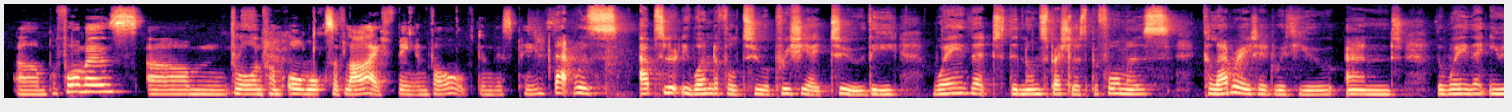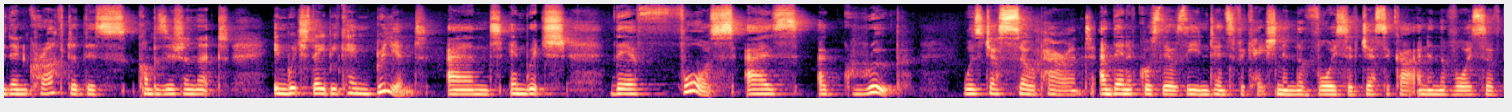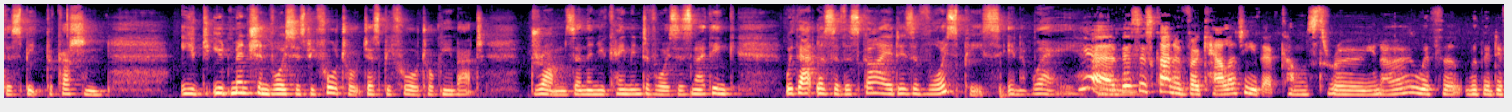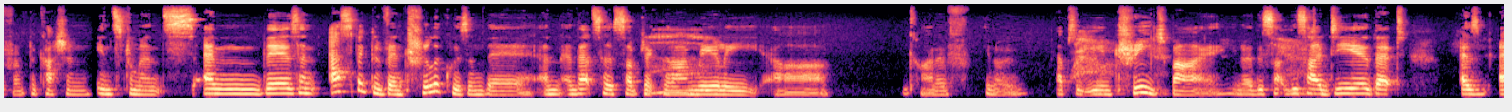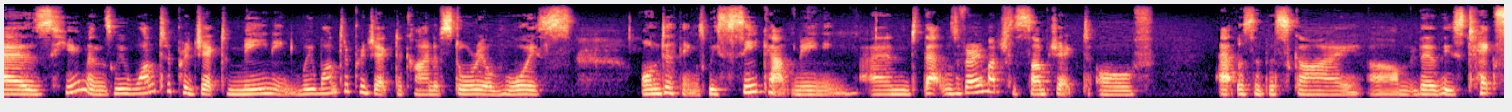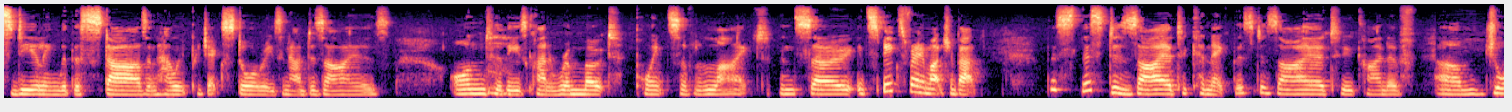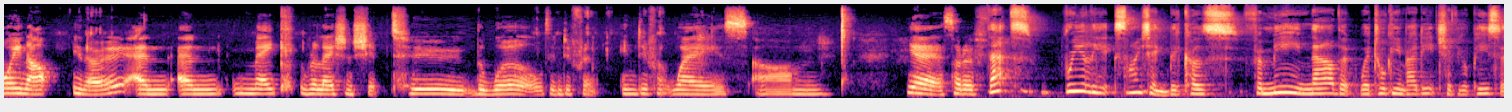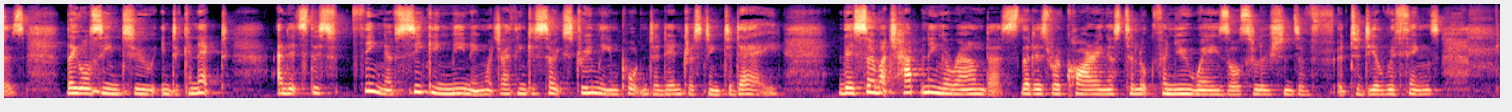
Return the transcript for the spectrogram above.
um, performers um, drawn from all walks of life being involved in this piece. That was absolutely wonderful to appreciate too. The way that the non specialist performers collaborated with you and the way that you then crafted this composition that in which they became brilliant and in which their force as a group was just so apparent. And then, of course, there was the intensification in the voice of Jessica and in the voice of the speak percussion. You'd, you'd mentioned voices before, talk, just before talking about drums, and then you came into voices. And I think with Atlas of the Sky, it is a voice piece in a way. Yeah, there's this kind of vocality that comes through, you know, with the with the different percussion instruments, and there's an aspect of ventriloquism there, and and that's a subject that I'm really uh, kind of, you know, absolutely intrigued by. You know, this this idea that as as humans we want to project meaning, we want to project a kind of story or voice onto things. We seek out meaning, and that was very much the subject of Atlas of the Sky. Um, there are these texts dealing with the stars and how we project stories and our desires onto mm. these kind of remote points of light. And so it speaks very much about this this desire to connect, this desire to kind of um, join up, you know, and and make relationship to the world in different in different ways. Um, yeah, sort of. That's really exciting because for me, now that we're talking about each of your pieces, they all seem to interconnect. And it's this thing of seeking meaning, which I think is so extremely important and interesting today. There's so much happening around us that is requiring us to look for new ways or solutions of to deal with things.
